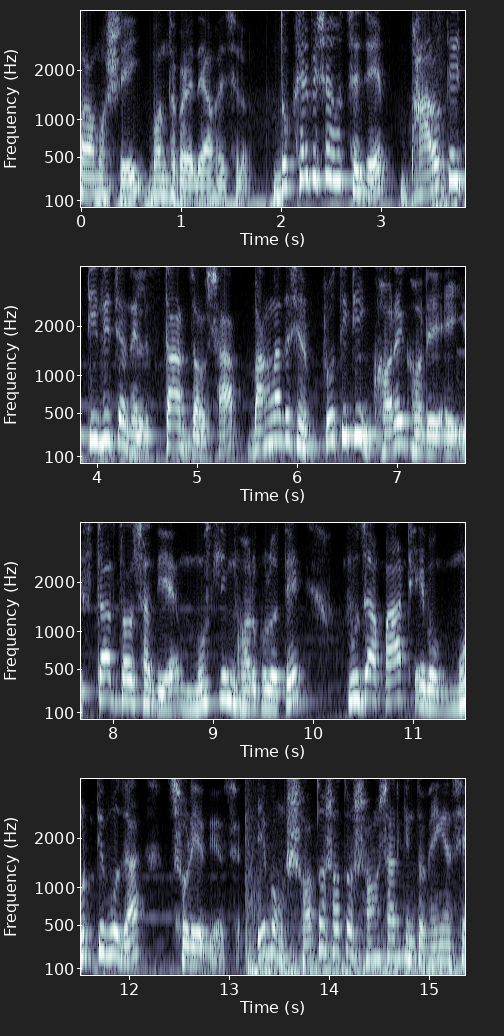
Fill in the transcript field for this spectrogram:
পরামর্শেই বন্ধ করে দেওয়া হয়েছিল। দুঃখের বিষয় হচ্ছে যে ভারতের টিভি চ্যানেল স্টার জলসা বাংলাদেশের প্রতিটি ঘরে ঘরে এই স্টার জলসা দিয়ে মুসলিম ঘরগুলোতে পূজা পাঠ এবং মূর্তি পূজা ছড়িয়ে দিয়েছে। এবং শত শত সংসার কিন্তু ভেঙেছে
